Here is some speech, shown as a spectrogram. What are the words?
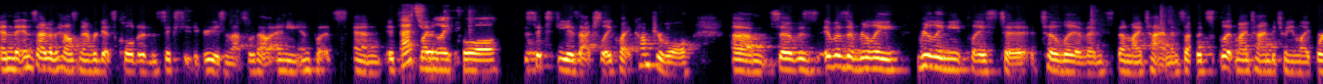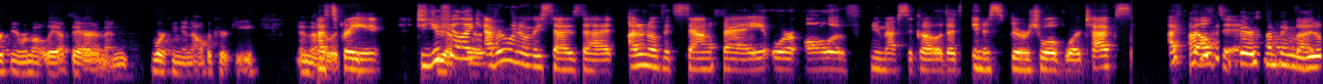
and the inside of the house never gets colder than 60 degrees and that's without any inputs and it's that's like, really cool. 60 is actually quite comfortable. Um, so it was it was a really really neat place to to live and spend my time and so i would split my time between like working remotely up there and then working in albuquerque and then that's would, great do you Yeah, feel like everyone always says that? I don't know if it's Santa Fe or all of New Mexico that's in a spiritual vortex. I I felt think it. There's something but- really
